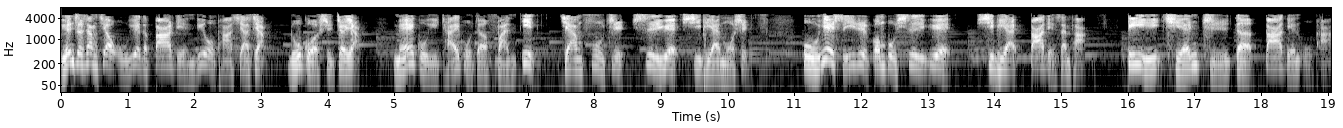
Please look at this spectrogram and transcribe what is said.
原则上较五月的八点六趴下降。如果是这样，美股与台股的反应将复制四月 CPI 模式。五月十一日公布四月 CPI 八点三趴，低于前值的八点五趴，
